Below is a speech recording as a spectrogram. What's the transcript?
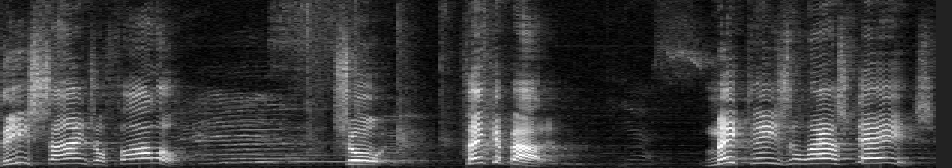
these signs will follow. So think about it. Make these the last days.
